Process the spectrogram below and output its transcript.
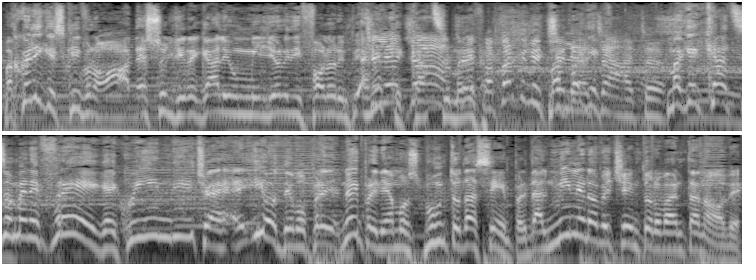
Ma quelli che scrivono, oh, adesso gli regali un milione di follower in più. Ce Eh, che cazzo me ne cioè, a parte che cioè. ma che cazzo me ne frega? E quindi, cioè, io devo prendere. Noi prendiamo spunto da sempre, dal 1999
